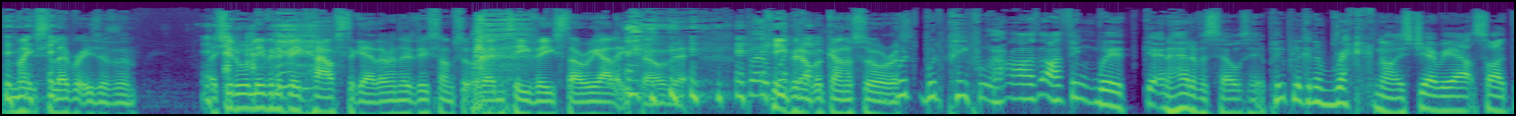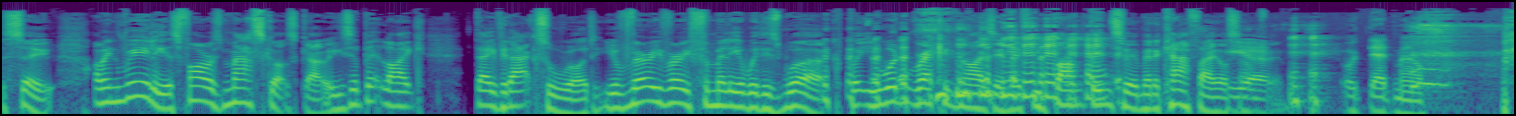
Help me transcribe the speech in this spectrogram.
Make celebrities of them. They should all live in a big house together and they do some sort of MTV style reality show of it. Keeping up with Gunnersaurus. Would, would people? I, I think we're getting ahead of ourselves here. People are going to recognise Jerry outside the suit. I mean, really, as far as mascots go, he's a bit like David Axelrod. You're very, very familiar with his work, but you wouldn't recognise him if you bumped into him in a cafe or something. or Deadmau5.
